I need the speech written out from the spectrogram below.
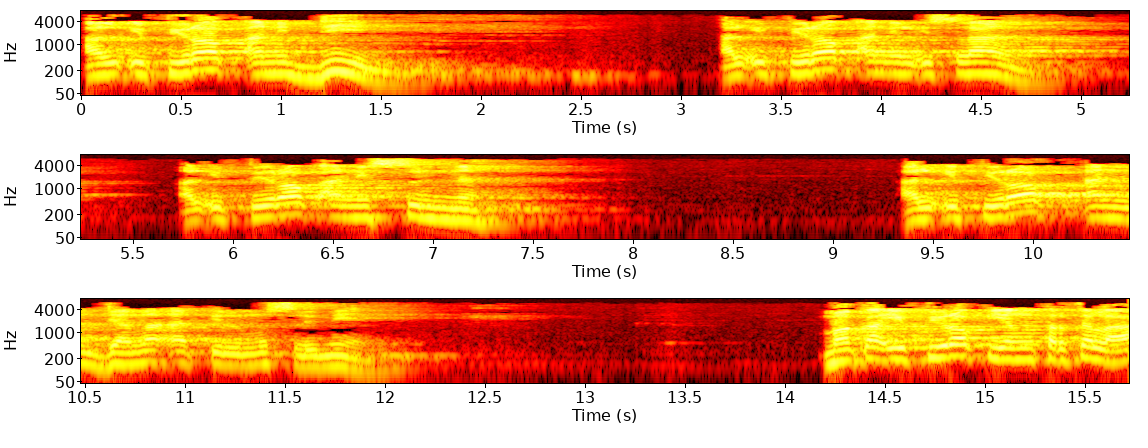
Al-iftiraq anid din. Al-iftiraq anil Islam. Al-iftiraq anis sunnah. Al-iftiraq an jama'atil muslimin. Maka iftiraq yang tercela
